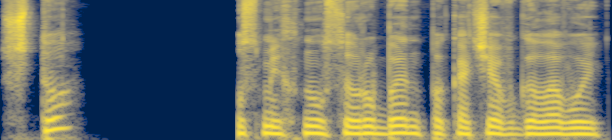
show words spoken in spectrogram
«Что?» — усмехнулся Рубен, покачав головой.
